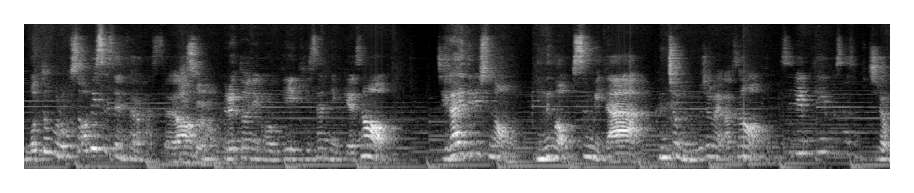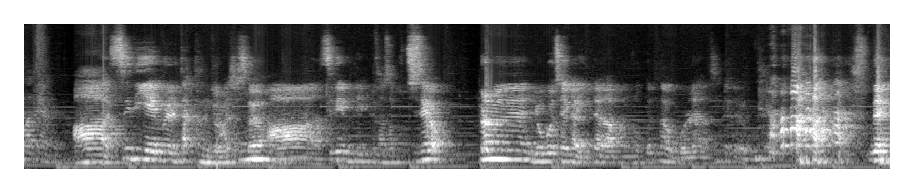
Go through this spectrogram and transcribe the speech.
뭣도 모르고 서비스 센터로 갔어요. 봤어요. 그랬더니 거기 기사님께서 제가 해드릴 수는 없- 있는 거 없습니다. 근처 문구점에 가서 3M 테이프 사서 붙이려고 하더라고요. 아 3M을 딱 강조를 하셨어요? 음. 아 3M 테이프 사서 붙이세요. 그러면은 요거 제가 이따가 방송 끝나고 몰래 하나 챙겨드릴게요. 네,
